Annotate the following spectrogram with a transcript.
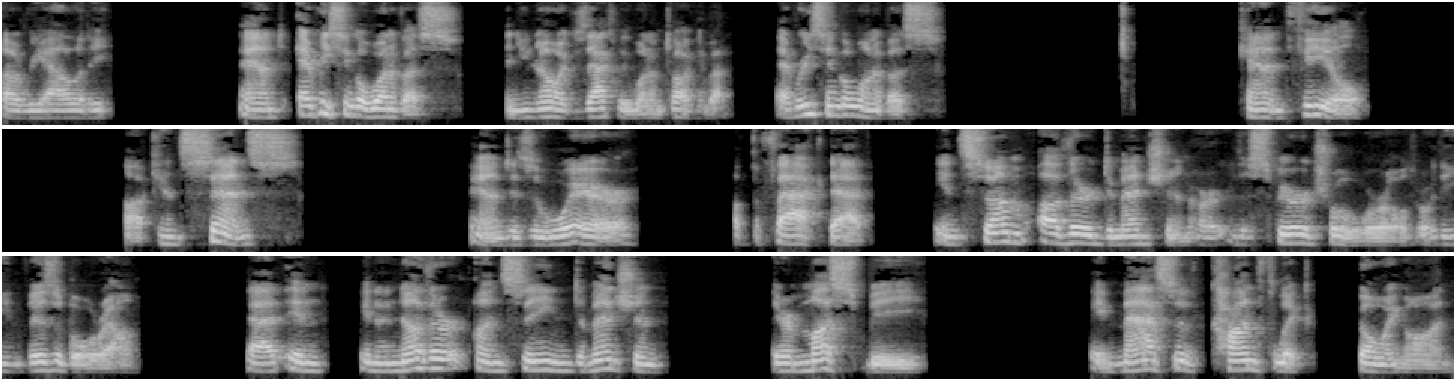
our reality, and every single one of us, and you know exactly what I'm talking about, every single one of us can feel, uh, can sense, and is aware of the fact that in some other dimension or the spiritual world or the invisible realm, that in, in another unseen dimension, there must be a massive conflict going on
